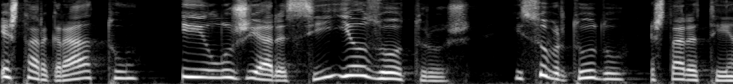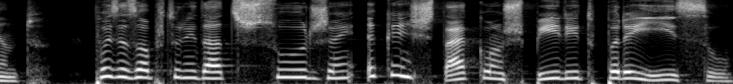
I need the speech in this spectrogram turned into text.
é estar grato e elogiar a si e aos outros. E, sobretudo, estar atento, pois as oportunidades surgem a quem está com espírito para isso.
